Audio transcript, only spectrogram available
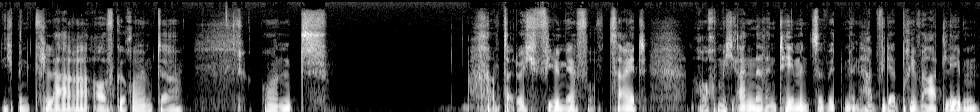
Ich bin klarer, aufgeräumter und habe dadurch viel mehr Zeit, auch mich anderen Themen zu widmen. Habe wieder Privatleben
